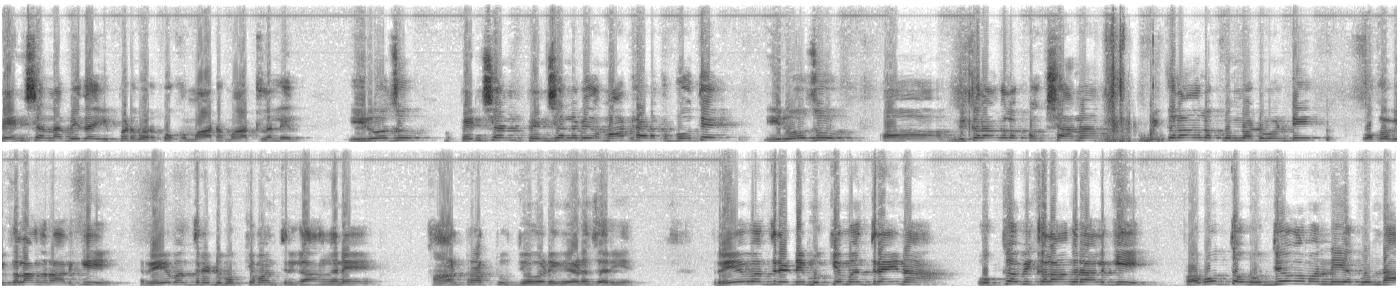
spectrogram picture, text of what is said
పెన్షన్ల మీద ఇప్పటి వరకు ఒక మాట మాట్లాడలేదు. ఈరోజు పెన్షన్ పెన్షన్ల మీద మాట్లాడకపోతే ఈరోజు వికలాంగుల పక్షాన వికలాంగులకు ఉన్నటువంటి ఒక వికలాంగురాలకి రేవంత్ రెడ్డి ముఖ్యమంత్రి కాగానే కాంట్రాక్ట్ ఉద్యోగం ఇవ్వడం జరిగింది. రేవంత్ రెడ్డి ముఖ్యమంత్రి అయినా ఒక్క వికలాంగురాలకి ప్రభుత్వ ఉద్యోగం అన్నీయకుండా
